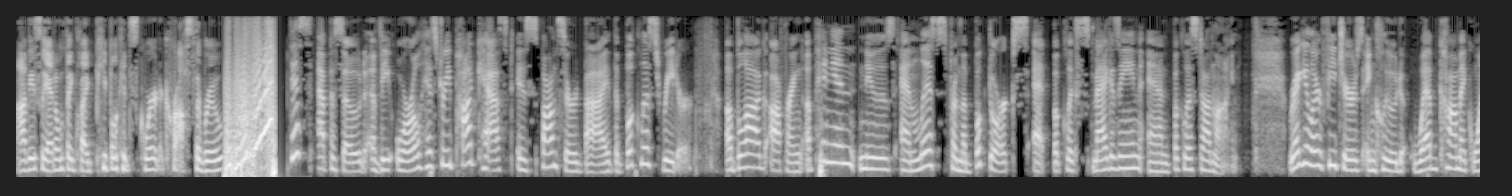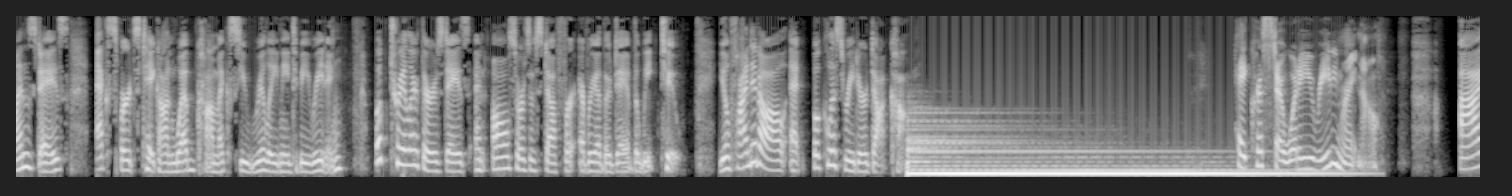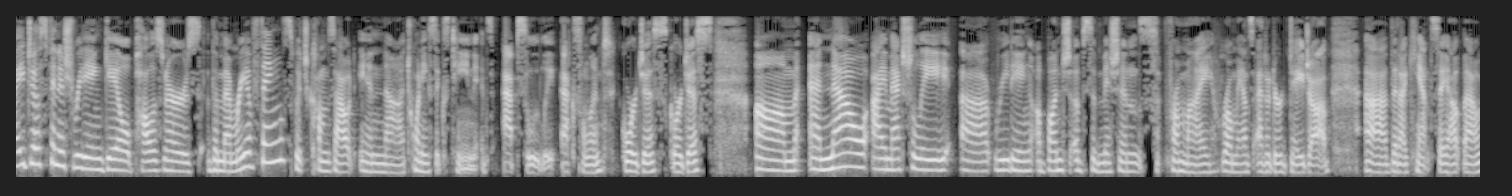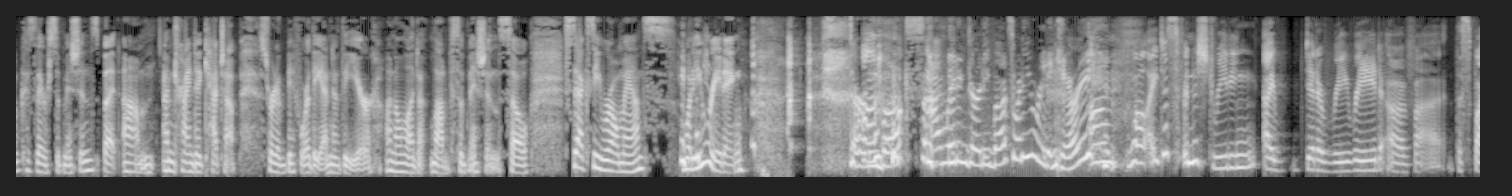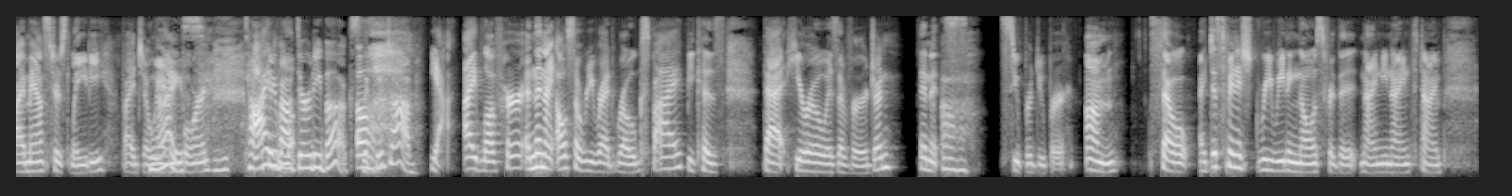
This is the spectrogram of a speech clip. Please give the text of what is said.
Obviously, I don't think like people could squirt across the room. This episode of the Oral History Podcast is sponsored by The Booklist Reader, a blog offering opinion, news, and lists from the book dorks at Booklist Magazine and Booklist Online. Regular features include Webcomic Wednesdays, experts take on web comics you really need to be reading, Book Trailer Thursdays, and all sorts of stuff for every other day of the week, too. You'll find it all at booklistreader.com. Hey, Christa, what are you reading right now? I just finished reading Gae Polisner's The Memory of Things, which comes out in uh, 2016. It's absolutely excellent, gorgeous, gorgeous. Um, and now I'm actually uh, reading a bunch of submissions from my romance editor day job uh, that I can't say out loud because they're submissions, but um, I'm trying to catch up sort of before the end of the year on a lot, a lot of submissions. So, sexy romance. What are you reading? dirty books. I'm reading dirty books. What are you reading, Carrie? Um, well, I just finished reading. I did a reread of uh, The Spymaster's Lady by Joanna nice. Bourne. Talking I about lo- dirty books. Oh. Good job. Yeah, I love her. And then I also reread Rogue Spy because that hero is a virgin and it's Ugh. super duper. Um, so I just finished rereading those for the 99th time.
